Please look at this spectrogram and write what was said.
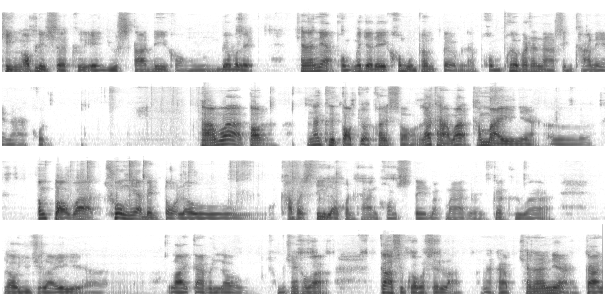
King of Research คือ U&A Study ของ b e v e r a g e ฉะนั้นเนี่ยผมก็จะได้ข้อมูลเพิ่มเติมแล้วผมเพื่อพัฒนาสินค้าในอนาคต ถามว่าตอนนั่นคือตอบโจทย์ข้อสองแล้วถามว่าทำไมเนี่ยเออต้องตอบว่าช่วงนี้เบนโตะเรา capacity เราค่อนข้าง constant มาก ๆ เลย ก็คือว่าเรา utilize เอ่อรายการเป็นเราผมใช้คำว่า 90 กว่าเปอร์เซ็นต์ละนะครับ ฉะนั้นเนี่ยการ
